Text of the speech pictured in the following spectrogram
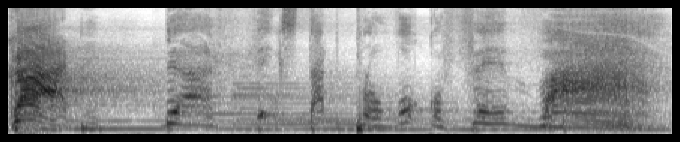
God, there are things that provoke favor.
